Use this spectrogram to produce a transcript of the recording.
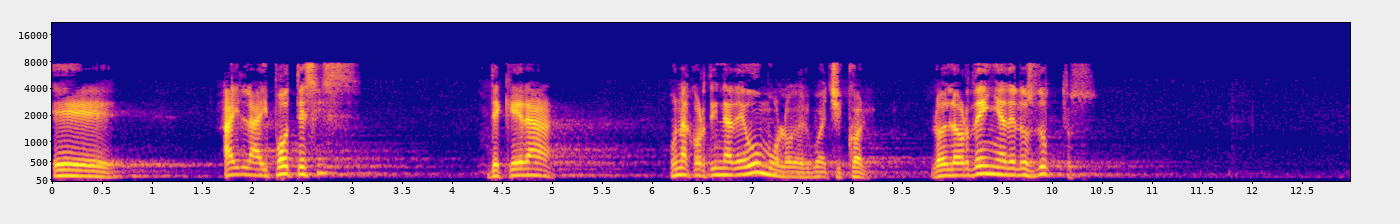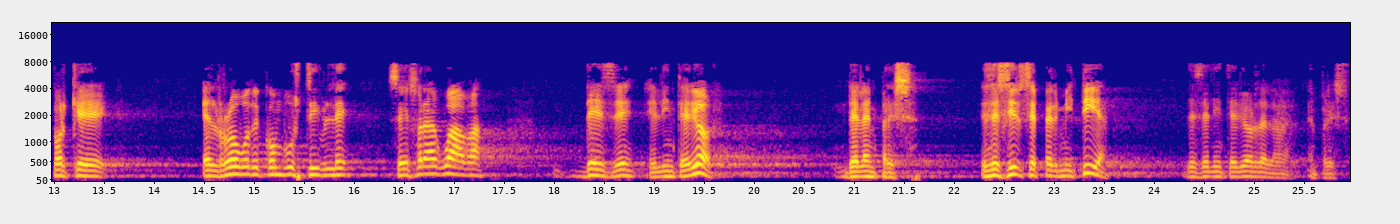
eh, hay la hipótesis de que era una cortina de humo lo del huachicol, lo de la ordeña de los ductos, porque el robo de combustible se fraguaba desde el interior de la empresa, es decir, se permitía desde el interior de la empresa.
